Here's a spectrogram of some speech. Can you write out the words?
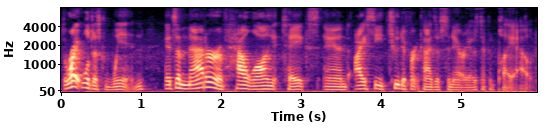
the right will just win. It's a matter of how long it takes, and I see two different kinds of scenarios that could play out.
